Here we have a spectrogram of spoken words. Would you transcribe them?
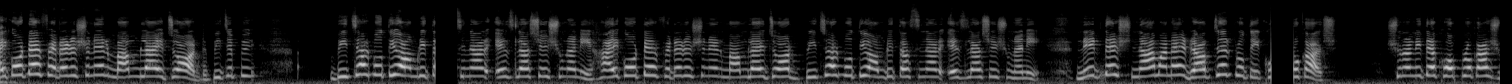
হাইকোর্টে ফেডারেশনের মামলায় জট। বিজেপি বিচারপতি অমৃতা সিনহার এজলাসের শুনানি। হাইকোর্টে ফেডারেশনের মামলায় জট। বিচারপতি অমৃতা সিনহার এজলাসের শুনানি। নির্দেশ না মানায় রাজ্যের প্রতি ক্ষোভ প্রকাশ। শুনানিতে ক্ষোভ প্রকাশ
